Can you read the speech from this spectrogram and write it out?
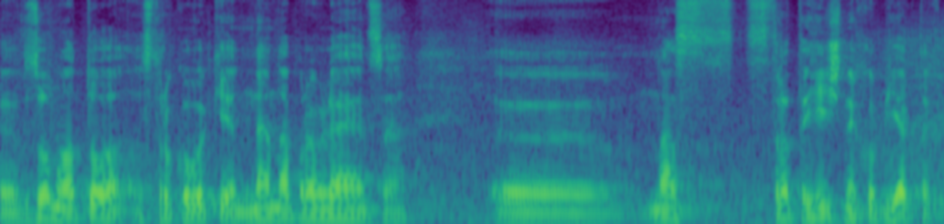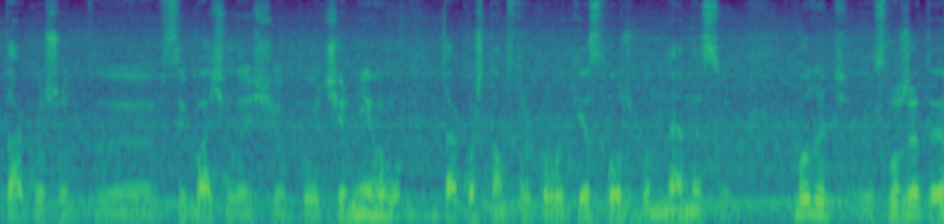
В зону АТО строковики не направляються. Е, На стратегічних об'єктах також, от, е, всі бачили, що по Чернігову також там строковики службу не несуть. Будуть служити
